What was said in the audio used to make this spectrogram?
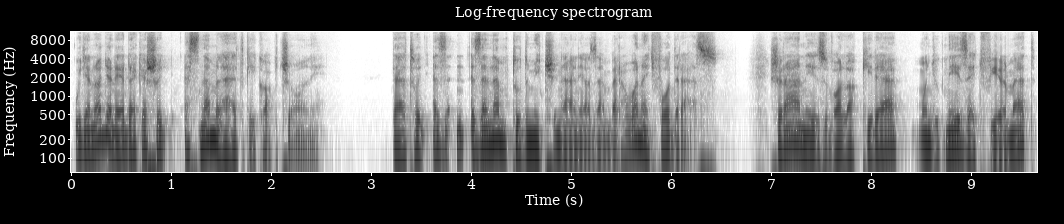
Ugye nagyon érdekes, hogy ezt nem lehet kikapcsolni. Tehát, hogy ez, ezzel nem tud mit csinálni az ember. Ha van egy fodrász, és ránéz valakire, mondjuk néz egy filmet,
